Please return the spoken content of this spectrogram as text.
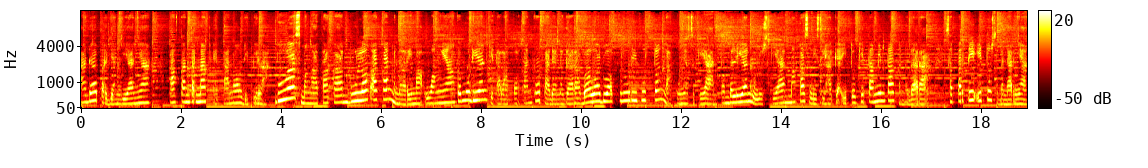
Ada perjanjiannya akan ternak etanol dipilah. Buas mengatakan Bulog akan menerima uangnya kemudian kita laporkan kepada negara bahwa 20.000 ton lakunya sekian, pembelian dulu sekian maka selisih harga itu kita minta ke negara. Seperti itu sebenarnya,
